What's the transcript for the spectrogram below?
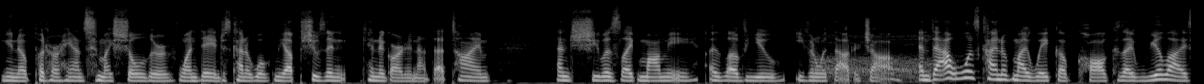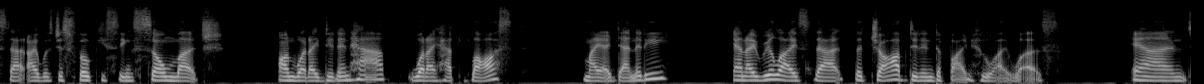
you know, put her hands on my shoulder one day and just kind of woke me up. She was in kindergarten at that time. And she was like, Mommy, I love you even without a job. And that was kind of my wake up call because I realized that I was just focusing so much on what I didn't have, what I had lost, my identity. And I realized that the job didn't define who I was. And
